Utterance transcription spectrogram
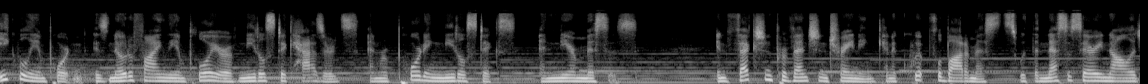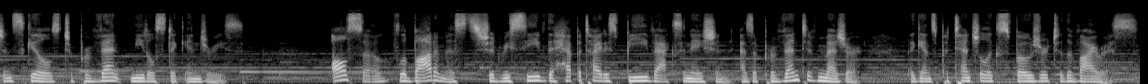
Equally important is notifying the employer of needle stick hazards and reporting needle sticks and near misses. Infection prevention training can equip phlebotomists with the necessary knowledge and skills to prevent needle stick injuries. Also, phlebotomists should receive the hepatitis B vaccination as a preventive measure against potential exposure to the virus.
